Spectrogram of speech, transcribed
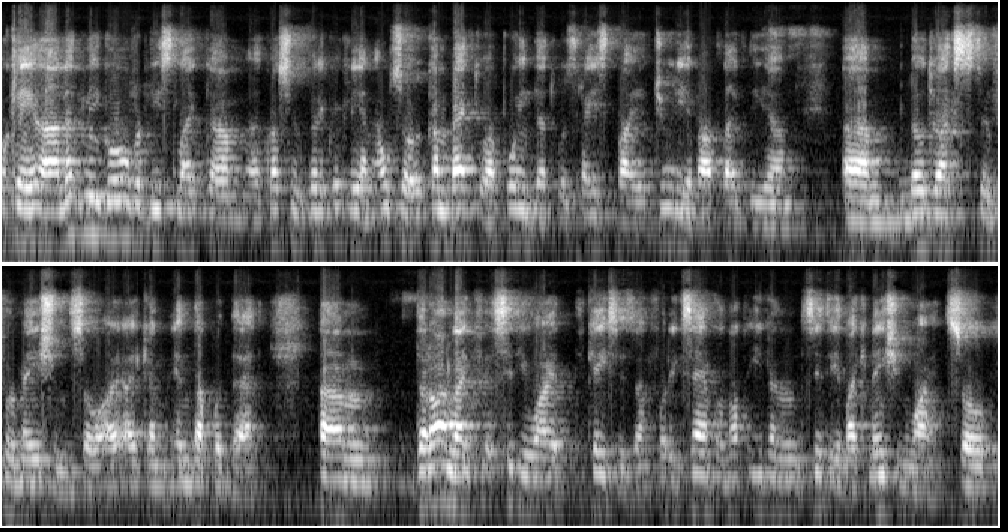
Okay, uh, let me go over these like um, uh, questions very quickly and also come back to a point that was raised by Judy about like the um, um, low to access to information, so I, I can end up with that. There are like citywide cases, and for example, not even city, like nationwide. So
